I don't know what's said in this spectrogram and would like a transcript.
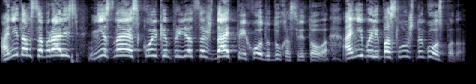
Они там собрались, не зная, сколько им придется ждать прихода Духа Святого. Они были послушны Господу.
